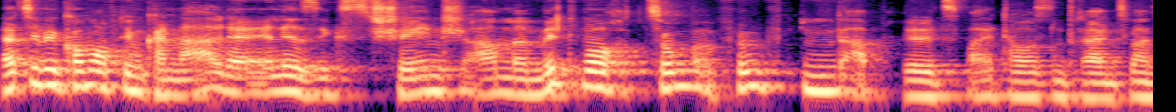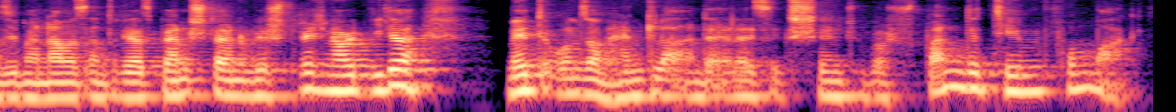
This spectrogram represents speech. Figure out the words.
Herzlich willkommen auf dem Kanal der LS Exchange am Mittwoch zum 5. April 2023. Mein Name ist Andreas Bernstein und wir sprechen heute wieder mit unserem Händler an der LS Exchange über spannende Themen vom Markt.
